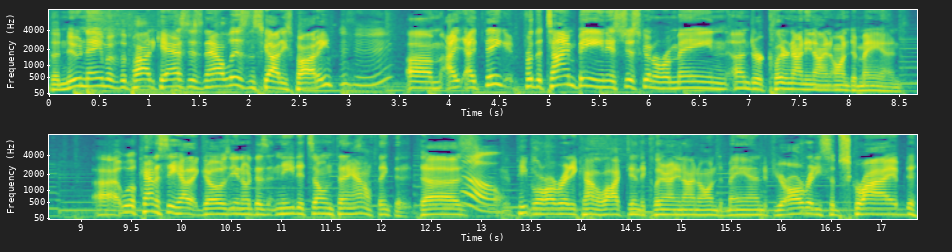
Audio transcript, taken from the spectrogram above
the new name of the podcast is now Liz and Scotty's Potty. Mm-hmm. Um, I, I think for the time being, it's just going to remain under Clear 99 on demand. Uh, we'll kind of see how that goes. You know, does it need its own thing? I don't think that it does. No. People are already kind of locked into Clear 99 on demand. If you're already subscribed,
